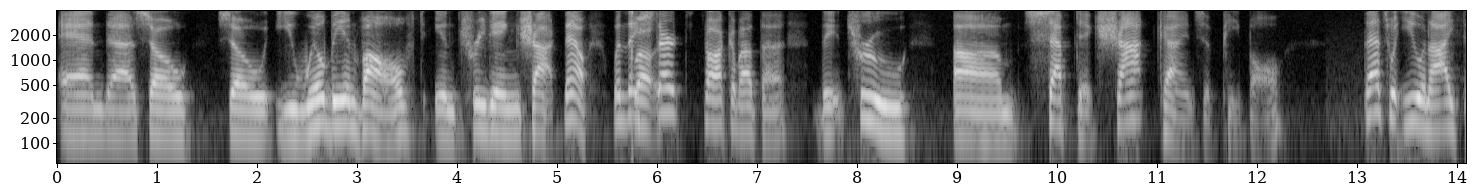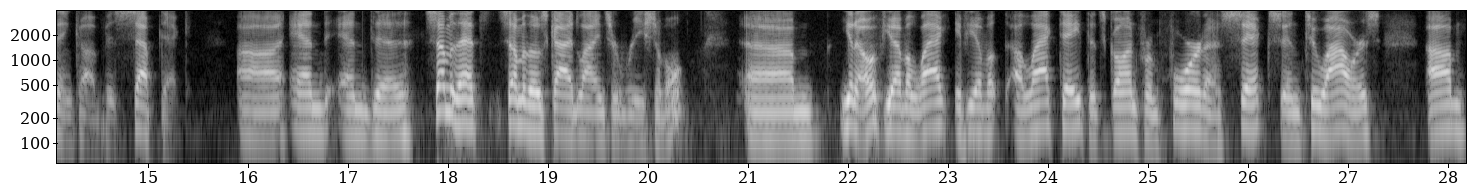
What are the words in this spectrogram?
And uh, so so you will be involved in treating shock. Now, when they well, start to talk about the the true um, septic shock kinds of people, that's what you and I think of as septic. Uh, and and uh, some of that, some of those guidelines are reasonable. Um, you know, if you have a lac, if you have a, a, lactate that's gone from four to six in two hours, um,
